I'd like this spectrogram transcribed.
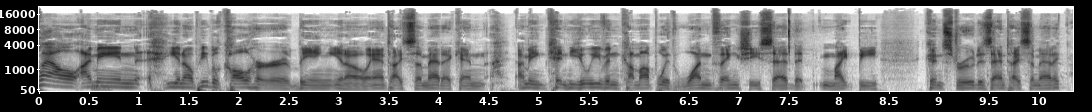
Well, I mean, you know, people call her being, you know, anti Semitic. And I mean, can you even come up with one thing she said that might be construed as anti Semitic?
